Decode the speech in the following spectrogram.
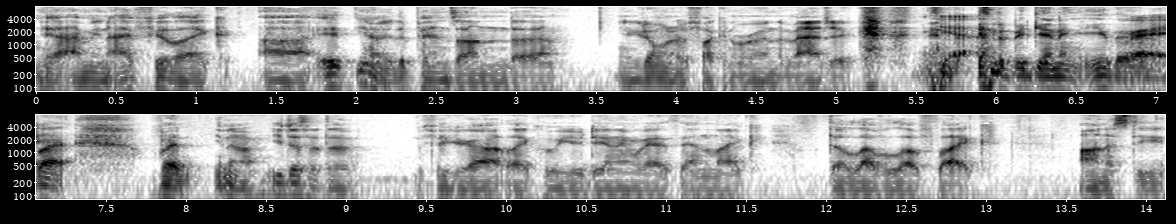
yeah, I mean, I feel like uh, it. You know, it depends on the. You don't want to fucking ruin the magic in, Yeah. in the beginning either. Right. But, but you know, you just have to figure out like who you're dealing with and like the level of like honesty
